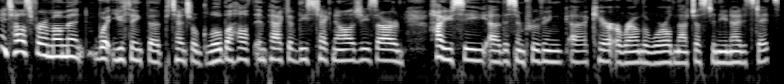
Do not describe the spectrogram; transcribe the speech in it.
And tell us for a moment what you think the potential global health impact of these technologies are and how you see uh, this improving uh, care around the world, not just in the United States.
